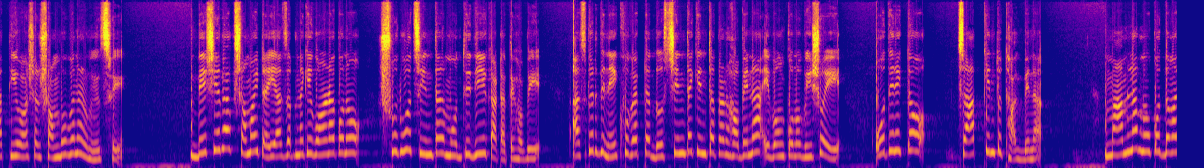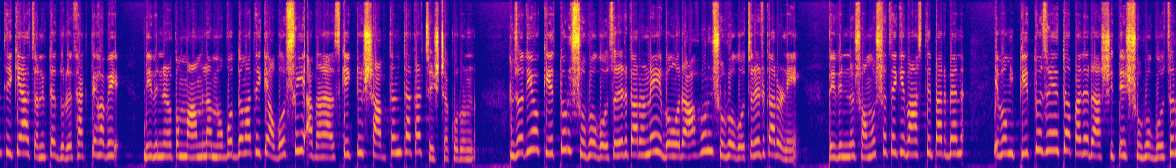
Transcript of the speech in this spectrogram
আত্মীয় আসার সম্ভাবনা রয়েছে। বেশিরভাগ সময়টাই আজ আপনাকে কোনো না কোনো শুভ চিন্তার মধ্যে দিয়ে কাটাতে হবে। আজকের দিনে খুব একটা দুশ্চিন্তা কিন্তু আপনার হবে না এবং কোনো বিষয়ে অতিরিক্ত চাপ কিন্তু থাকবে না। মামলা মোকদ্দমা থেকে আজ অনেকটা দূরে থাকতে হবে। বিভিন্ন রকম মামলা মোকদ্দমা থেকে অবশ্যই আপনারা আজকে একটু সাবধান থাকার চেষ্টা করুন। যদিও কেতুর শুভ গোচরের কারণে এবং রাহুর শুভ গোচরের কারণে বিভিন্ন সমস্যা থেকে বাঁচতে পারবেন এবং কেতু যেহেতু আপনাদের রাশিতে শুভ গোচর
